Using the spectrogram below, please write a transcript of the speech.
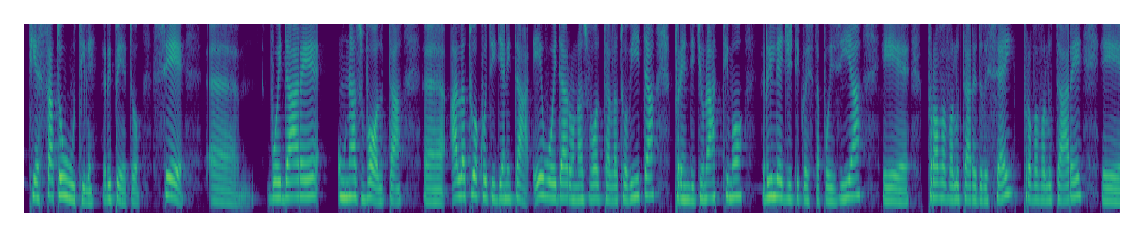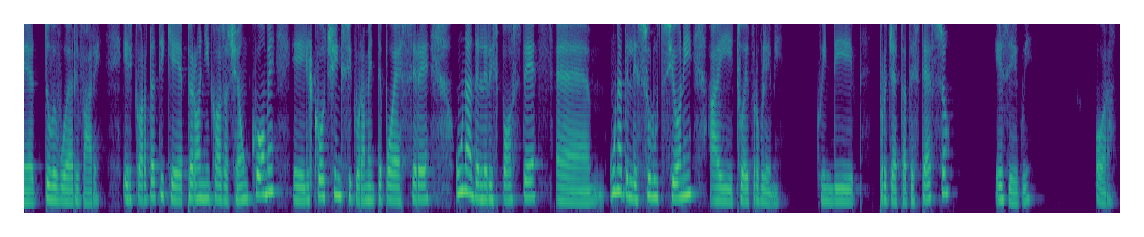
ti è stato utile, ripeto, se ehm, vuoi dare una svolta eh, alla tua quotidianità e vuoi dare una svolta alla tua vita, prenditi un attimo, rileggiti questa poesia e prova a valutare dove sei, prova a valutare eh, dove vuoi arrivare. E ricordati che per ogni cosa c'è un come e il coaching sicuramente può essere una delle risposte, eh, una delle soluzioni ai tuoi problemi. Quindi progetta te stesso, esegui ora.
